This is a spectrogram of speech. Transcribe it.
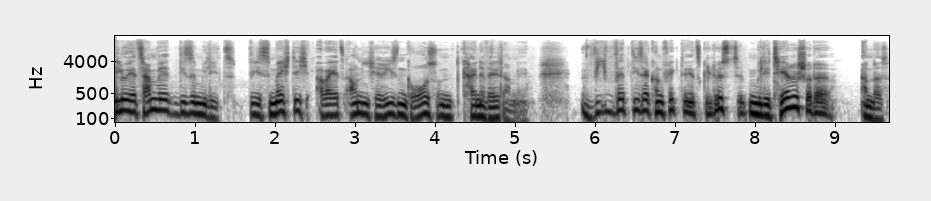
Thilo, jetzt haben wir diese Miliz. Die ist mächtig, aber jetzt auch nicht riesengroß und keine Weltarmee. Wie wird dieser Konflikt denn jetzt gelöst? Militärisch oder anders?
